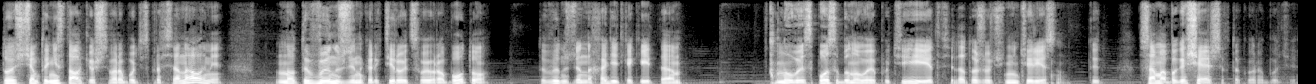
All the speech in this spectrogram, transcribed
То, с чем ты не сталкиваешься в работе с профессионалами, но ты вынужден корректировать свою работу, ты вынужден находить какие-то новые способы, новые пути, и это всегда тоже очень интересно. Ты сам обогащаешься в такой работе.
